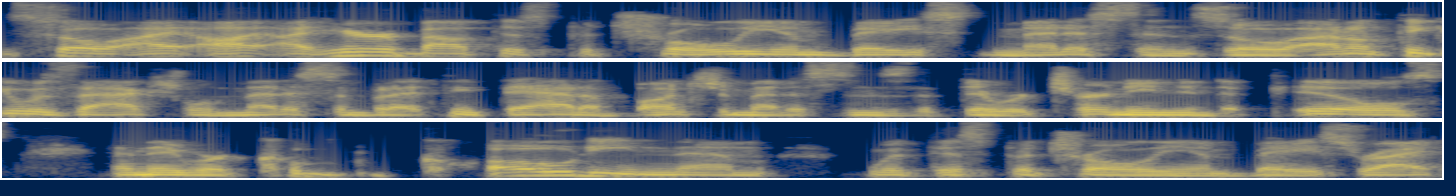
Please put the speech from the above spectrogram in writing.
So I, I hear about this petroleum based medicine. So I don't think it was the actual medicine, but I think they had a bunch of medicines that they were turning into pills, and they were co- coating them with this petroleum base, right?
